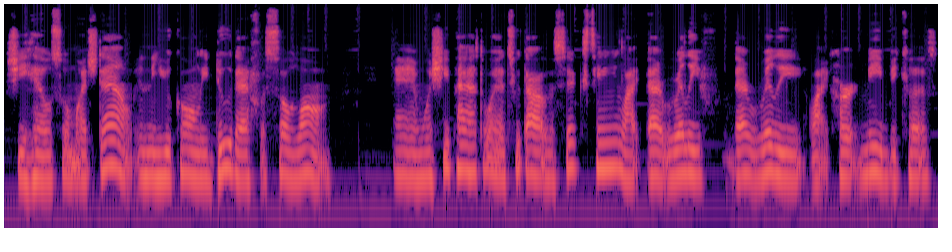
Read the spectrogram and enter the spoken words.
she held so much down, and you can only do that for so long. And when she passed away in 2016, like that really, that really like hurt me because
